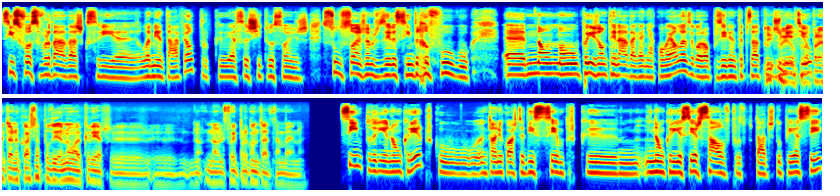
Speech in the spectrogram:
Se isso fosse verdade, acho que seria lamentável, porque essas situações, soluções, vamos dizer assim, de refugo, uh, não, não, o país não tem nada a ganhar com elas. Agora, o Presidente, apesar de tudo, desmentiu. O próprio António Costa podia não a querer, uh, não, não lhe foi perguntado também, não é? Sim, poderia não querer, porque o António Costa disse sempre que não queria ser salvo por deputados do PSD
